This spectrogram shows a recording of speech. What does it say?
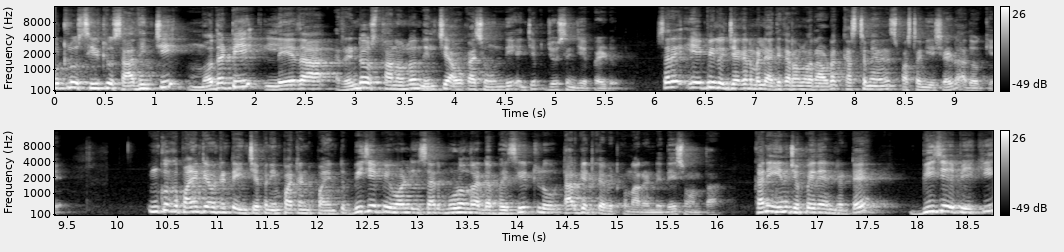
ఓట్లు సీట్లు సాధించి మొదటి లేదా రెండో స్థానంలో నిలిచే అవకాశం ఉంది అని చెప్పి జోస్యం చెప్పాడు. సరే ఏపీలో జగన్ మళ్ళీ అధికారంలో రావడం కష్టమేనని స్పష్టం చేశాడు. అదొకే. ఇంకొక పాయింట్ ఏమిటంటే ఈయన చెప్పిన ఇంపార్టెంట్ పాయింట్ బీజేపీ వాళ్ళు ఈసారి మూడు వందల డెబ్బై సీట్లు టార్గెట్గా పెట్టుకున్నారండి దేశం అంతా. కానీ ఈయన చెప్పేది ఏంటంటే బీజేపీకి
